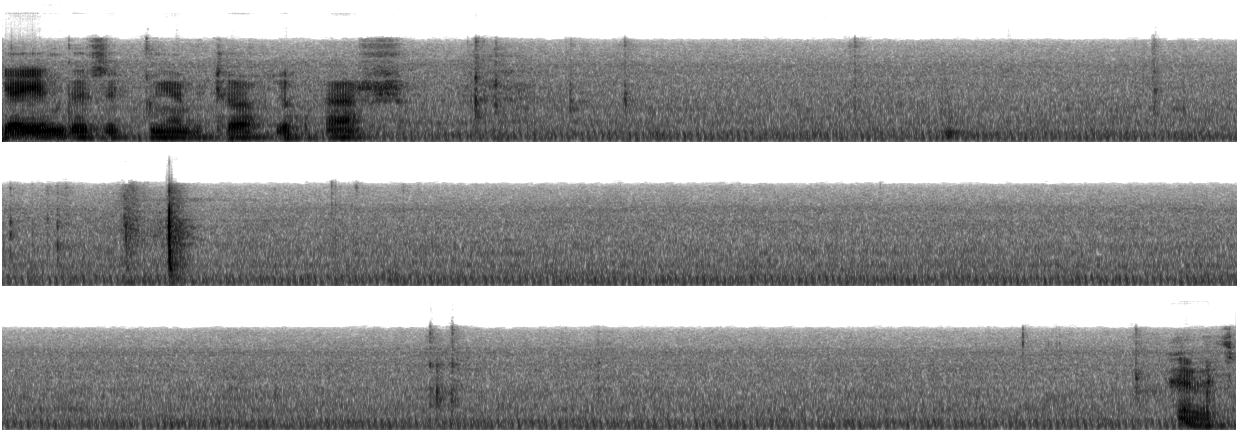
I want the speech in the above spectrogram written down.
yayın gözükmüyor bir tuhaflık var. Evet,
